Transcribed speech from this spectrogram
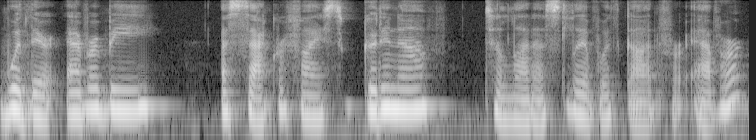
Would there ever be a sacrifice good enough to let us live with God forever?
